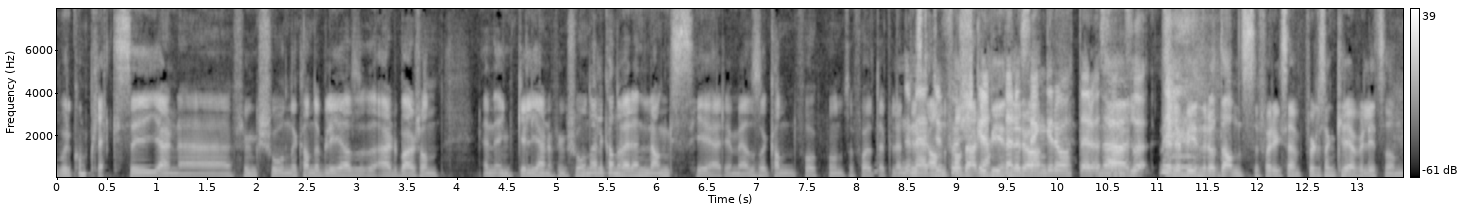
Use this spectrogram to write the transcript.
hvor komplekse hjernefunksjoner kan det bli? Altså, er det bare sånn en enkel hjernefunksjon, eller kan det være en lang serie med det? Så kan folk på en måte få et epileptisk anfall der de begynner og å gråter og Nei, sånn, så Eller begynner å danse, eksempel, som krever litt sånn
